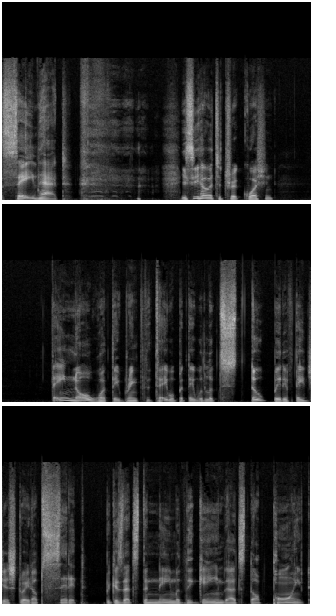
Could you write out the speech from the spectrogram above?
say that. you see how it's a trick question? They know what they bring to the table, but they would look stupid if they just straight up said it. Because that's the name of the game. That's the point.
